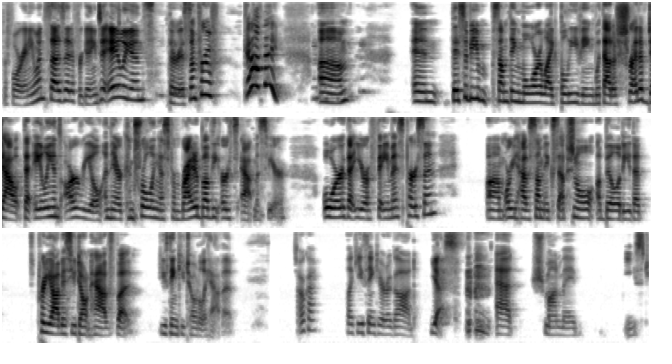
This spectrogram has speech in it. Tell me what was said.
before anyone says it, if we're getting to aliens, there is some proof. Get off me! Um, and this would be something more like believing without a shred of doubt that aliens are real and they are controlling us from right above the Earth's atmosphere, or that you're a famous person, um, or you have some exceptional ability that's pretty obvious you don't have, but you think you totally have it. Okay. Like you think you're a god Yes. at Schmonme East.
